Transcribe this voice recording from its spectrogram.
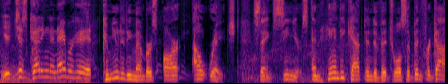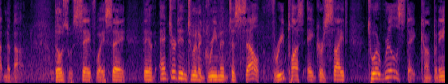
You're just gutting the neighborhood. Community members are outraged, saying seniors and handicapped individuals have been forgotten about. Those with Safeway say they have entered into an agreement to sell the three plus acre site to a real estate company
